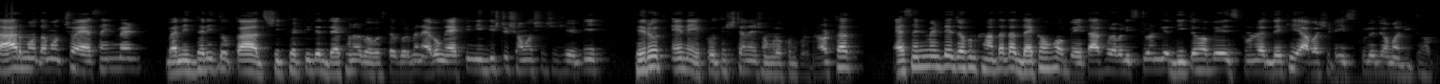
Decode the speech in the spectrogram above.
তার মতামত সহ অ্যাসাইনমেন্ট বা নির্ধারিত কাজ শিক্ষার্থীদের দেখানোর ব্যবস্থা করবেন এবং একটি নির্দিষ্ট সময় শেষে সেটি ফেরত এনে প্রতিষ্ঠানে সংরক্ষণ করবেন। অর্থাৎ অ্যাসাইনমেন্টে যখন খাতাটা দেখা হবে, তারপর আবার স্টুডেন্টকে দিতে হবে স্টুডেন্টরা দেখে আবার সেটা স্কুলে জমা দিতে হবে।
